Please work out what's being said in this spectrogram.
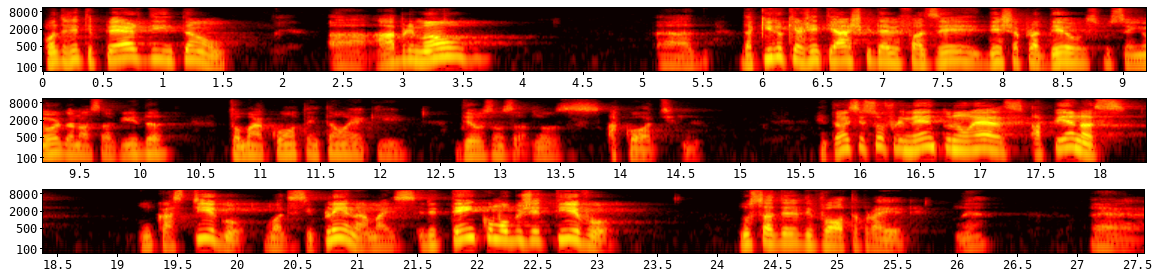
Quando a gente perde, então, abre mão daquilo que a gente acha que deve fazer, deixa para Deus, para o Senhor da nossa vida, tomar conta, então é que Deus nos, nos acode. Né? Então, esse sofrimento não é apenas um castigo, uma disciplina, mas ele tem como objetivo nos trazer de volta para Ele, né? É,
